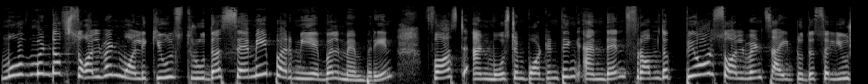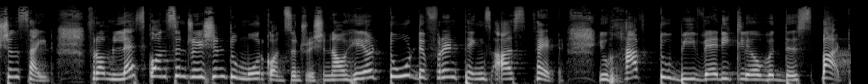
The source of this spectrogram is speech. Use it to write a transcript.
movement of solvent molecules through the semi-permeable membrane, first and most important thing, and then from the pure solvent side to the solution side, from less concentration to more concentration. Now here two different things are said. You have to be very clear with this part.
